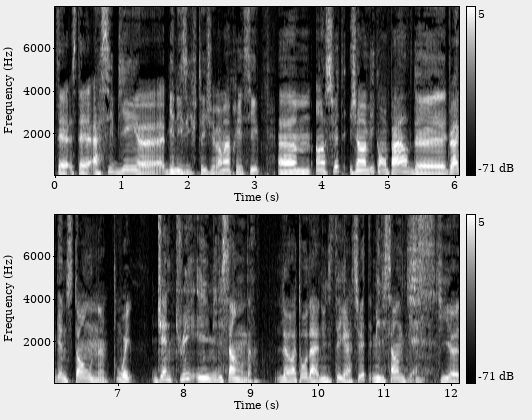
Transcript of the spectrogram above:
c'était assez bien, euh, bien exécuté. J'ai vraiment apprécié. Euh, ensuite, j'ai envie qu'on parle de Dragonstone. Oui. Gentry et Mélissandre. Le retour de la nudité gratuite. Mélissandre qui, euh,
